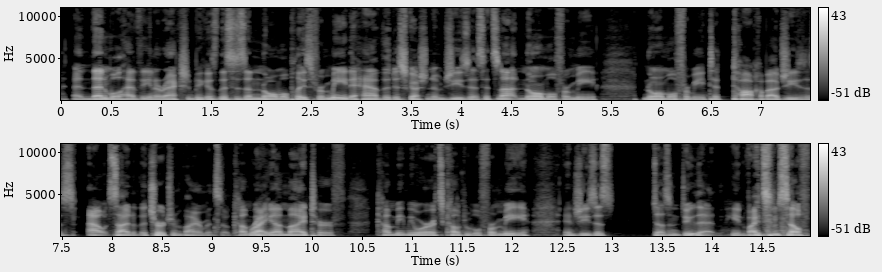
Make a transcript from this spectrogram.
and then we'll have the interaction because this is a normal place for me to have the discussion of Jesus. It's not normal for me, normal for me to talk about Jesus outside of the church environment. So come Right. meet me on my turf, come meet me where it's comfortable for me, and Jesus doesn't do that. He invites himself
